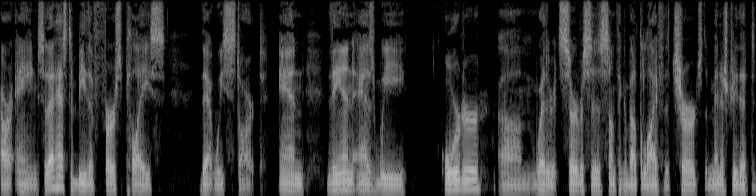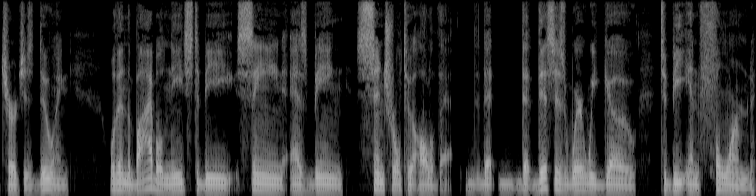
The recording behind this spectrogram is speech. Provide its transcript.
our aim. So that has to be the first place that we start, and then as we order, um, whether it's services, something about the life of the church, the ministry that the church is doing, well, then the Bible needs to be seen as being central to all of that. That that this is where we go to be informed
